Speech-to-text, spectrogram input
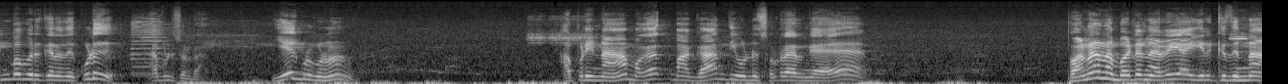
இன்பம் இருக்கிறது. கொடு அப்படின்னு சொல்கிறான் ஏன் கொடுக்கணும்? அப்படின்னா மகாத்மா காந்தி ஒன்று சொல்கிறாருங்க பணம் நம்மகிட்ட நிறையா இருக்குதுன்னா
